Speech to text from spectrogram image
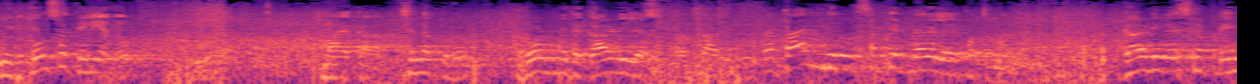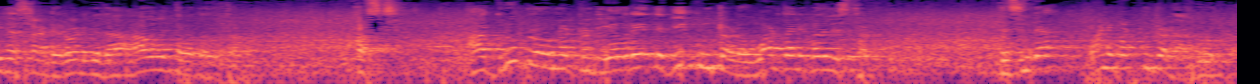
మీకు తెలుసో తెలియదు మా యొక్క చిన్నప్పుడు రోడ్డు మీద గార్డీ వేస్తుంటారు సార్ టైం మీరు సబ్జెక్ట్ వేరే లేకపోతున్నారు. గార్డీ వేసినప్పుడు ఏం చేస్తారంటే రోడ్డు మీద ఆవులంత వదులుతాడు ఫస్ట్ ఆ గ్రూప్లో ఉన్నటువంటి ఎవరైతే వీక్ ఉంటాడో వాడు దాన్ని బదిలిస్తాడు. తెలిసిందా? వాడిని పట్టుకుంటాడు ఆ గ్రూప్లో.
